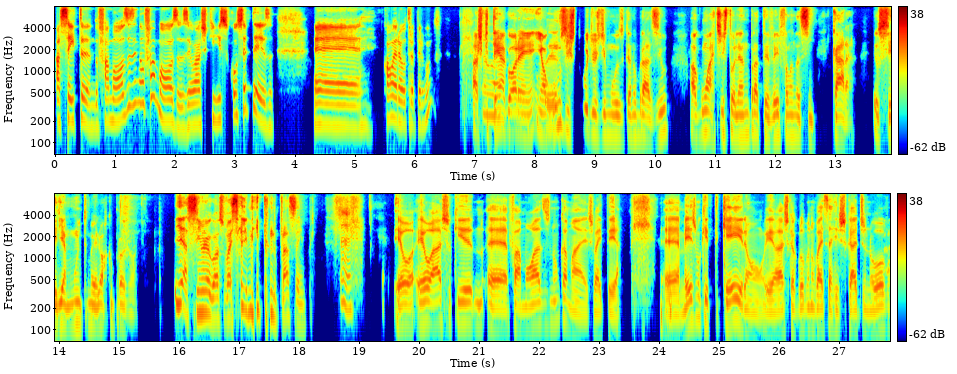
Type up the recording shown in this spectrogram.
aceitando famosas e não famosas. Eu acho que isso com certeza. É, qual era a outra pergunta? Acho que Não, tem é agora em, em alguns estúdios de música no Brasil algum artista olhando para a TV e falando assim: cara, eu seria muito melhor que o Projota. E assim o negócio vai se alimentando para sempre. É. Eu, eu acho que é, famosos nunca mais vai ter. É, mesmo que queiram, eu acho que a Globo não vai se arriscar de novo.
